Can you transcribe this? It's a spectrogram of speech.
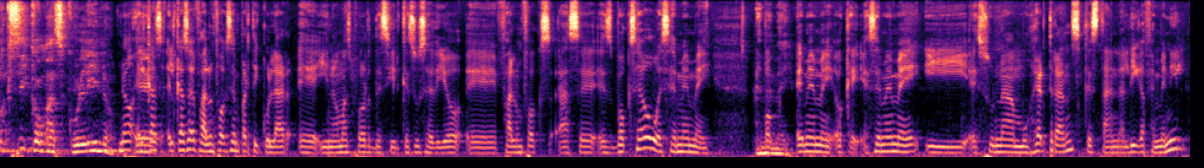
Tóxico masculino. No, el, Eh, caso, el caso de Fallon Fox en particular, eh, y no más por decir qué sucedió, eh, Fallon Fox hace, ¿es boxeo o es MMA? Bo- MMA. MMA, ok, es MMA y es una mujer trans que está en la liga femenil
